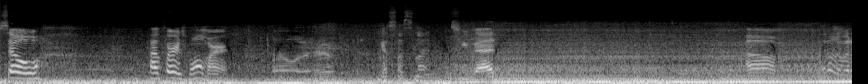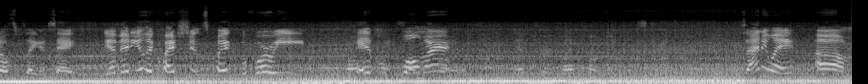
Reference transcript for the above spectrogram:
so how far is Walmart? Mile and a half. I guess that's not too bad. Um, I don't know what else was I gonna say. Do you have any other questions, quick, before we hit Walmart? Then turn left on Lincoln Street. So anyway, um,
